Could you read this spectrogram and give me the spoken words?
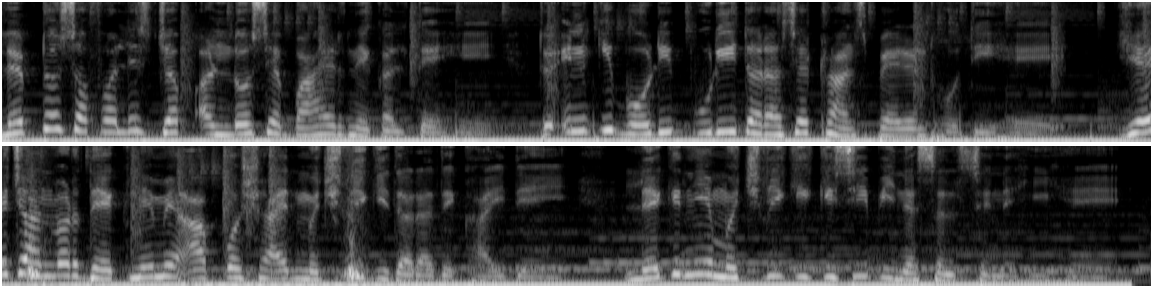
लेप्टोसफलिस जब अंडों से बाहर निकलते हैं तो इनकी बॉडी पूरी तरह से ट्रांसपेरेंट होती है। ये जानवर देखने में आपको शायद मछली की तरह दिखाई दे, लेकिन ये मछली की किसी भी नस्ल से नहीं है।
